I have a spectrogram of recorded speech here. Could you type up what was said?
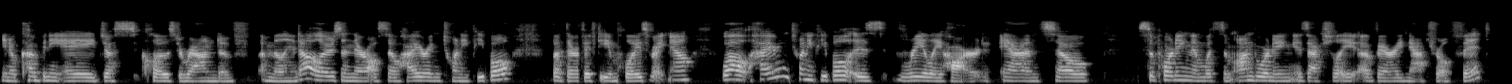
you know, company A just closed a round of a million dollars and they're also hiring 20 people, but they're 50 employees right now. Well, hiring 20 people is really hard. And so supporting them with some onboarding is actually a very natural fit.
